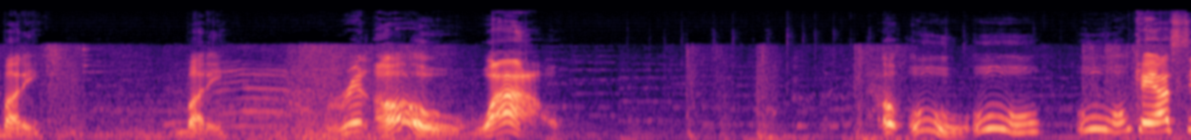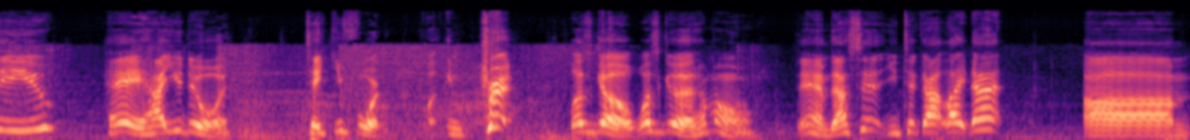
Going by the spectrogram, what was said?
buddy, buddy. Real? Oh, wow. Oh, ooh, ooh, ooh. Okay, I see you. Hey, how you doing? Take you for it. Fucking trip. Let's go. What's good? Come on. Damn, that's it. You took out like that? Um,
